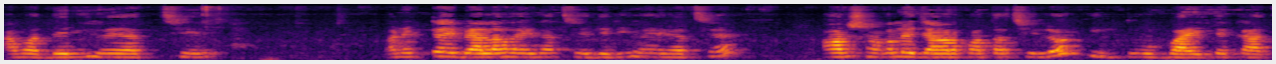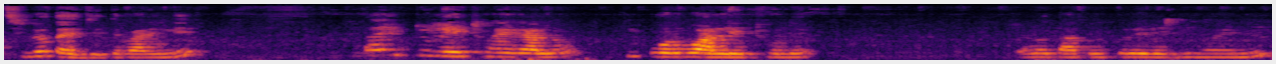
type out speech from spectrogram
আবার দেরি হয়ে যাচ্ছে। অনেকটাই বেলা হয়ে গেছে, দেরি হয়ে গেছে। আর সকালে যাওয়ার কথা ছিল, কিন্তু বাড়িতে কাজ ছিল, তাই যেতে পারিনি। তাই একটু লেট হয়ে গেল। কি করব আর লেট হলে? চলো, তাড়াতাড়ি করে রেডি হয়ে নিই।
